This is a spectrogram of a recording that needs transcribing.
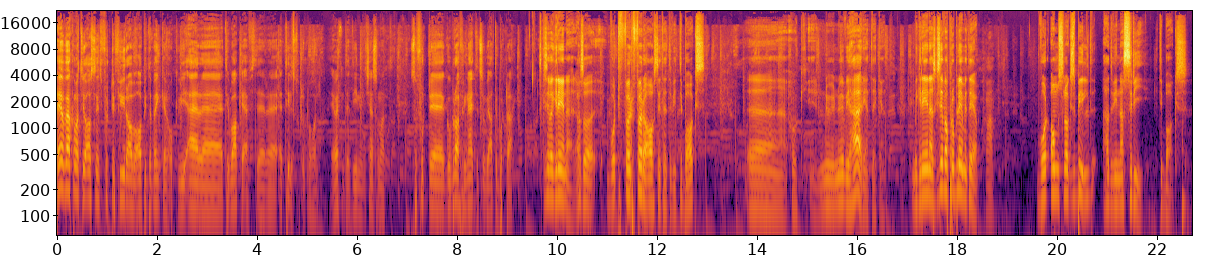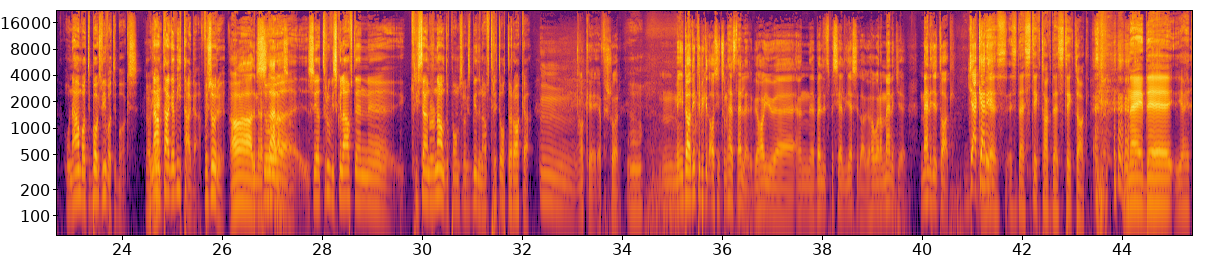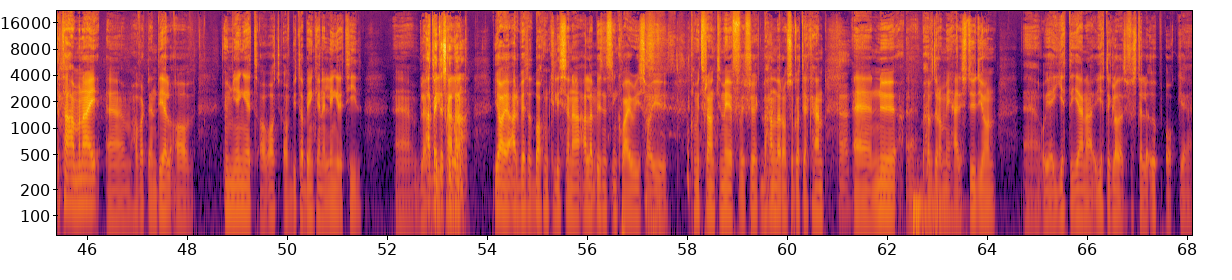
Hej och välkomna till avsnitt 44 av Avbytarbänken och vi är eh, tillbaka efter eh, ett till stort uppehåll. Jag vet inte Dini, det känns som att så fort det går bra för United så är vi alltid borta. Ska se vad grejen är. Alltså, vårt för, förra avsnitt hette vi tillbaks. Eh, och nu, nu är vi här helt enkelt. Men grejen är, ska se vad problemet är. Ja. Vår omslagsbild hade vi Nasri tillbaks. Och när han var tillbaks, vi var tillbaks. Och Okej. när han taggar, vi taggar. Förstår du? Ah, du menar så, sådär alltså? eh, så jag tror vi skulle haft en eh, Cristiano Ronaldo på omslagsbilden och haft 38 raka. Mm, Okej, jag förstår. Ja. Mm, men idag det är inte vilket avsnitt som helst heller. Vi har ju eh, en väldigt speciell gäst idag. Vi har vår manager, Manager Talk, Jacare! Yes, it's that stick talk, that's TikTok. Nej, det, jag heter Taha Manai, ehm, har varit en del av umgänget av av- avbytarbänken en längre tid. Um, blev tillkallad. Ja, jag har arbetat bakom kulisserna. Alla Mm. business inquiries har ju kommit fram till mig och för- försökt behandla dem så gott jag kan. Ja. Eh, nu eh, behövde de mig här i studion. Eh, och jag är jättegärna, jätteglad att jag får ställa upp och eh,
